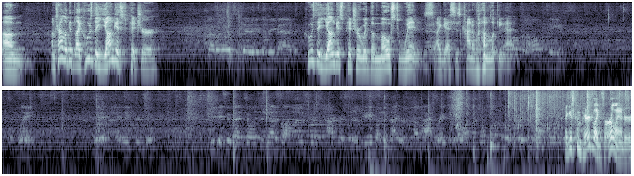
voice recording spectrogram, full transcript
Um, I'm trying to look at like who's the youngest pitcher. Who's the youngest pitcher with the most wins? I guess is kind of what I'm looking at. I guess compared to like Verlander,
